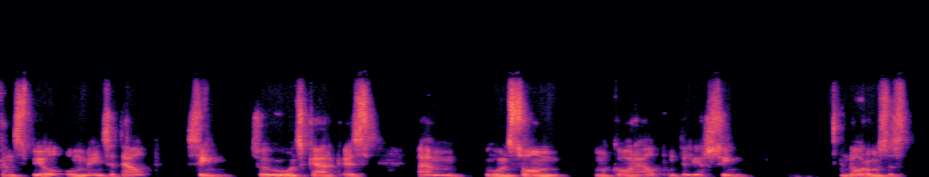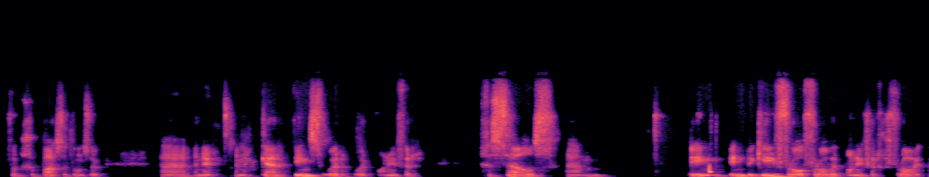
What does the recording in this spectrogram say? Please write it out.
kan speel om mense te help sien so hoe ons kerk is um hoe ons saam mekaar help om te leer sien en daarom is dit gepas dat ons ook uh in 'n in 'n kerkdiens oor oor Bonhoeffer gesels um en en bietjie vra vra wat Bonhoeffer gevra het.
